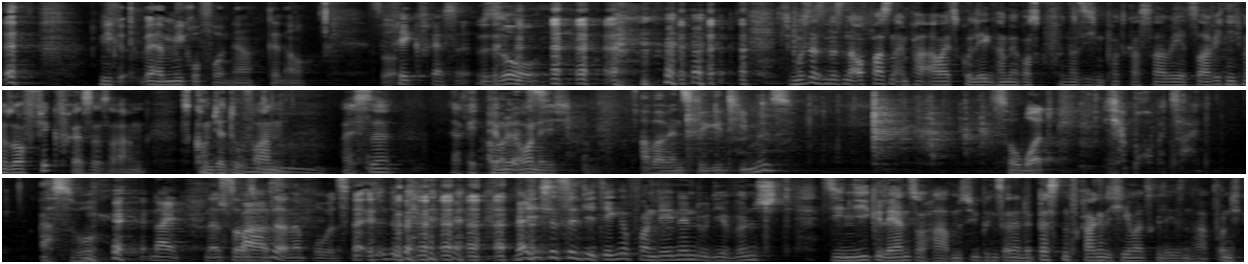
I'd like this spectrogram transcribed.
Mik äh, Mikrofon, ja, genau. So. Fickfresse. So. ich muss jetzt ein bisschen aufpassen. Ein paar Arbeitskollegen haben herausgefunden, dass ich einen Podcast habe. Jetzt darf ich nicht mehr so auf Fickfresse sagen. Das kommt ja doof an. Weißt du? Da geht Pimmel auch nicht. Aber wenn es legitim ist, so what? Ich habe Probezeit. Ach so. Nein, Das ist das Gute an der Probezeit. Welches sind die Dinge, von denen du dir wünschst, sie nie gelernt zu haben? ist übrigens eine der besten Fragen, die ich jemals gelesen habe. Und ich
